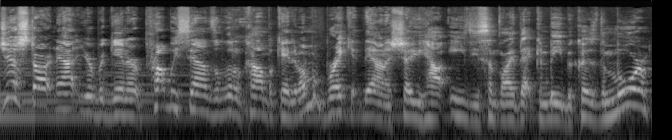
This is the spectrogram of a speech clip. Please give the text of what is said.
Just starting out, you're a beginner, it probably sounds a little complicated, but I'm gonna break it down and show you how easy something like that can be because the more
